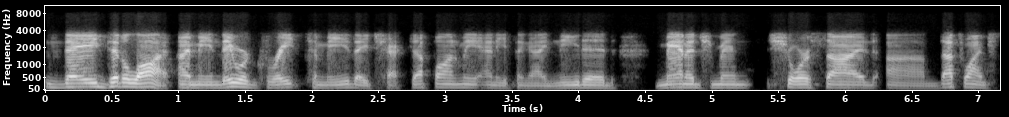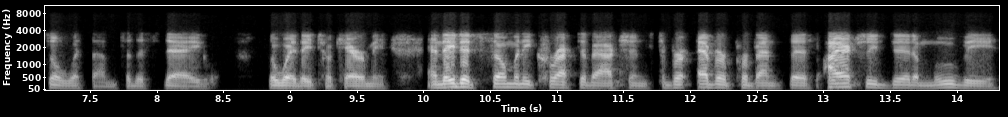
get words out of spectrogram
they did a lot. I mean, they were great to me. They checked up on me, anything I needed, management, shoreside. Um, that's why I'm still with them to this day, the way they took care of me. And they did so many corrective actions to ever prevent this. I actually did a movie,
